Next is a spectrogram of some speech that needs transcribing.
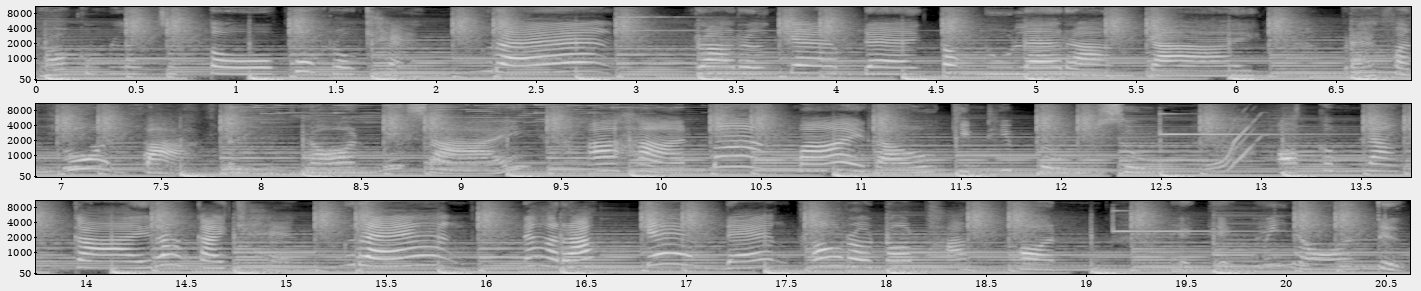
เรากำลังจะโตพวกเราแข็งแรงราเริงแก้มแดงต้องดูแลร่างกาย แปรงฟันบ้วนปากตื่นนอนไม่สาย พักผ่อนเด็กๆไม่นอนดึก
